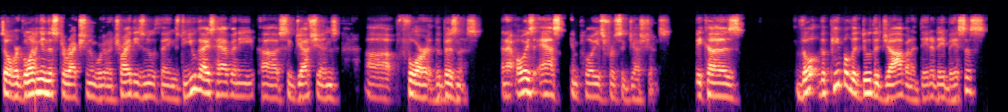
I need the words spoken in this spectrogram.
So we're going in this direction. We're going to try these new things. Do you guys have any uh, suggestions uh, for the business? And I always ask employees for suggestions because though the people that do the job on a day-to-day basis,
